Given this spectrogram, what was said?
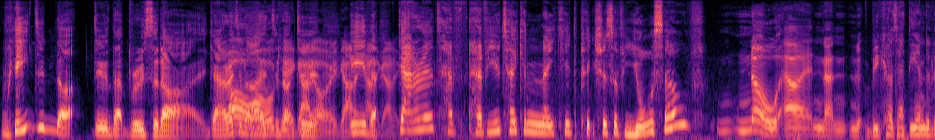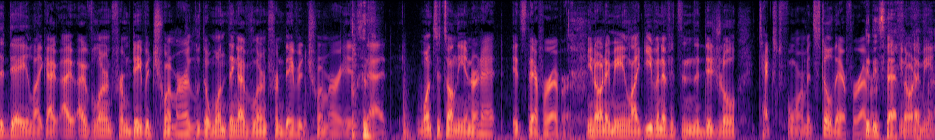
We did not do that, Bruce and I. Garrett and Oh, I okay, did not do it. Oh, it, Oh, it, it, either. got it, got it, Garrett, have have you taken naked pictures of yourself? No, uh, not n- because at the end of the day, like I, I, I've learned from David Schwimmer. The one thing I've learned from David Schwimmer is that once it's on the internet, it's there forever. You know what I mean? Like even if it's in the digital text form, it's still there forever. It is there. You know what I mean?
